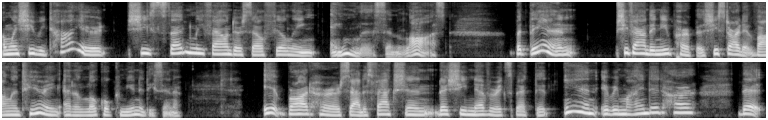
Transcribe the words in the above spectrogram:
And when she retired, she suddenly found herself feeling aimless and lost. But then she found a new purpose. She started volunteering at a local community center. It brought her satisfaction that she never expected, and it reminded her that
